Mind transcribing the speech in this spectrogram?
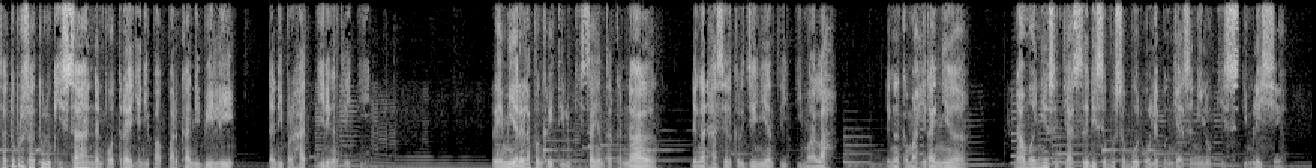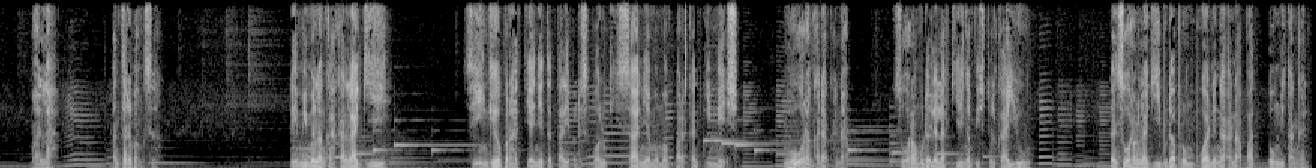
Satu persatu lukisan dan potret yang dipaparkan di bilik dan diperhati dengan teliti. Remy adalah pengkritik lukisan yang terkenal dengan hasil kerjanya yang teliti malah dengan kemahirannya Namanya sentiasa disebut-sebut oleh penggiat seni lukis di Malaysia Malah antarabangsa Remy melangkahkan lagi Sehingga perhatiannya tertarik pada sebuah lukisan yang memaparkan imej Dua orang kanak-kanak Seorang budak lelaki dengan pistol kayu Dan seorang lagi budak perempuan dengan anak patung di tangan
